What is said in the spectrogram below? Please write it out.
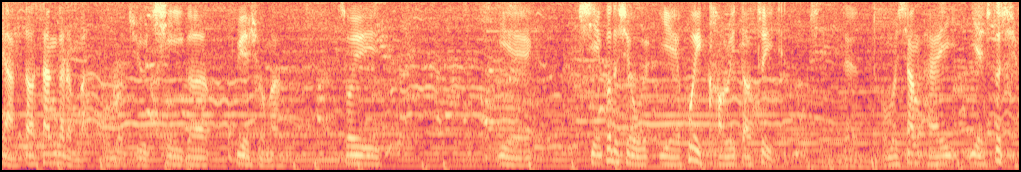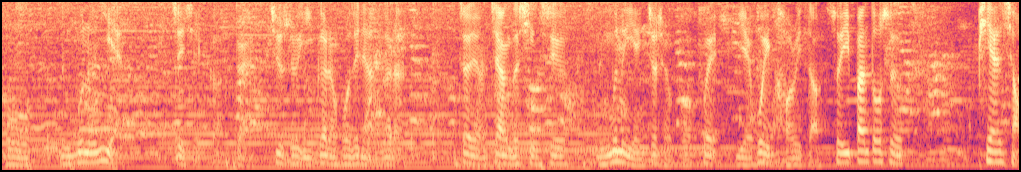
两到三个人吧，我们就请一个乐手嘛，所以也写歌的时候也会考虑到这一点东西。对，我们上台演出的时候能不能演这些歌？对，就是一个人或者两个人这样这样的形式能不能演这首歌，会也会考虑到，所以一般都是偏小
